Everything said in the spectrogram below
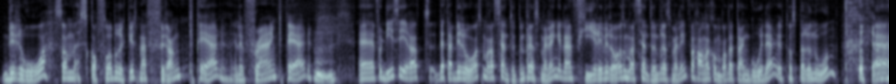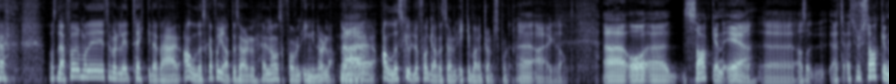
byrået som Scofflaw bruker, som er Frank PR, eller Frank PR. Mm. For de sier at dette er byrået som bare har sendt ut en pressemelding, eller det er en fyr i byrået som bare har sendt ut en pressemelding, for han har kommet på at dette er en god idé, uten å spørre noen. eh, og så Derfor må de selvfølgelig trekke dette her. Alle skal få gratis øl. Eller nå får vel ingen øl, da. Men Nei. eh, alle skulle få gratis øl, ikke bare Trump-supportere. Eh, ikke sant. Eh, og uh, saken er uh, Altså, jeg, jeg tror saken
